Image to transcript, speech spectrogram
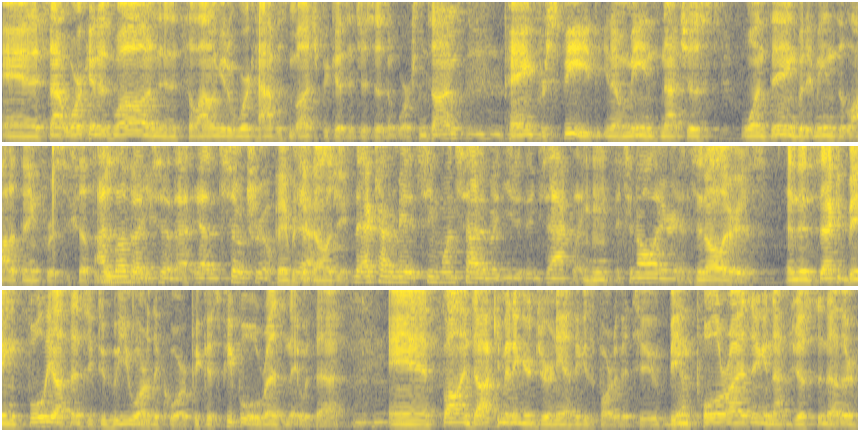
and it's not working as well and it's allowing you to work half as much because it just doesn't work sometimes. Mhm. Paying for speed, you know, means not just one thing, but it means a lot of things for a successful I business. love that you said that. Yeah, that's so true. Paying for yeah. technology. That kind of made it seem one-sided, but you exactly. Mhm. It's in all areas. It's in all areas. And then second, being fully authentic to who you are to the core, because people will resonate with that. Mhm. And following, documenting your journey, I think is a part of it too. Being Yeah. polarizing and not just another,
